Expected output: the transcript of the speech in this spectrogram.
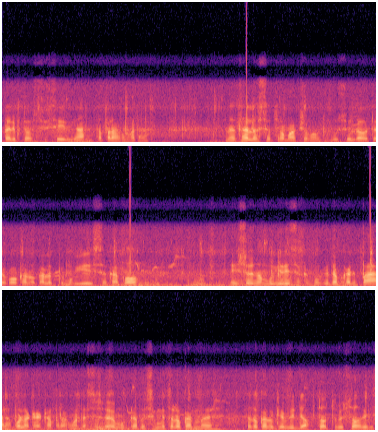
περιπτώσεις ίδια τα πράγματα. Δεν θέλω να σε τρομάξω με αυτό που σου λέω ότι εγώ κάνω καλό και μου γυρίζει σε κακό. Ίσως να μου γυρίσει σε κακό γιατί έχω κάνει πάρα πολλά κακά πράγματα στη ζωή μου. Κάποια στιγμή θα το, κάνουμε, θα το κάνω και βίντεο αυτό, true stories.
